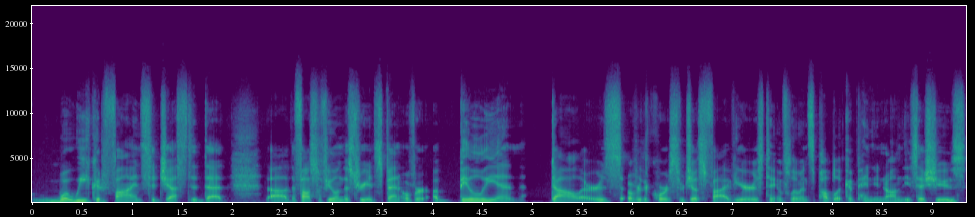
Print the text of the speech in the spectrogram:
what we could find suggested that uh, the fossil fuel industry had spent over a billion dollars over the course of just five years to influence public opinion on these issues.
